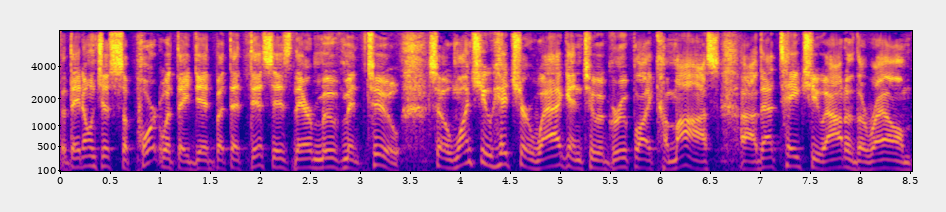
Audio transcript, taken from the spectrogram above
that they don't just support what they did, but that this is their movement too. So once you hitch your wagon to a group like Hamas, uh, that takes you out of the realm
